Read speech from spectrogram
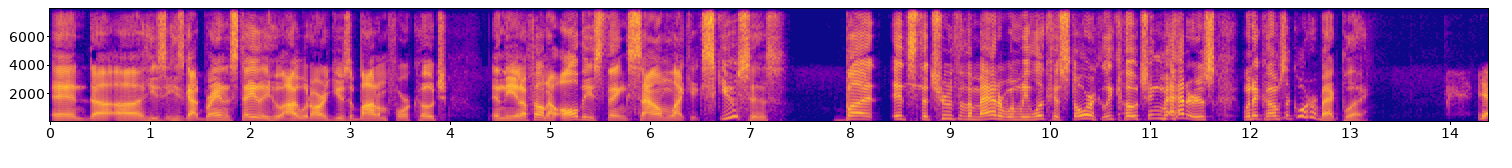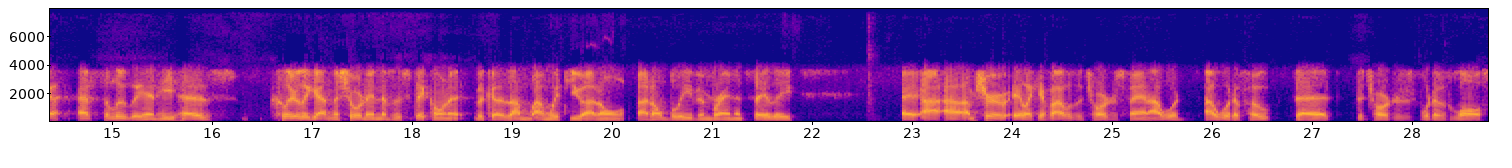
and uh, uh, he's he's got Brandon Staley, who I would argue is a bottom four coach in the NFL. Now, all these things sound like excuses, but it's the truth of the matter. When we look historically, coaching matters when it comes to quarterback play. Yeah, absolutely. And he has clearly gotten the short end of the stick on it because I'm I'm with you. I don't I don't believe in Brandon Staley. I, I I'm sure like if I was a Chargers fan, I would I would have hoped that the Chargers would have lost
